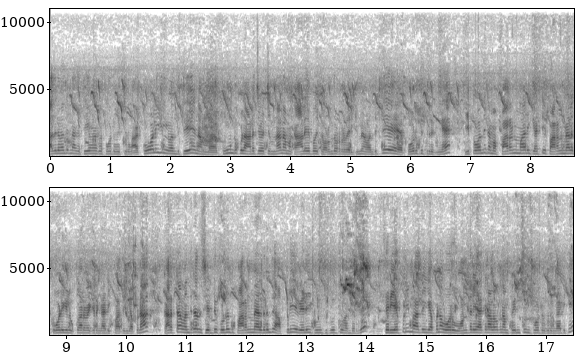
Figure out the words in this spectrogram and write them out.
அதுல வந்து நாங்கள் தீவனங்களை போட்டு வச்சிருக்கோம் கோழிகள் வந்துட்டு நம்ம கூண்டுக்குள்ளே அடைச்சி வச்சோம்னா நம்ம காலையை போய் திறந்து விடுற வரைக்குமே வந்துட்டு பொறுத்துட்டு இருக்குங்க. இப்போ வந்து நம்ம பறன் மாதிரி கட்டி பறன் மேலே கோழிகள் உட்கார வைக்கிறங்காட்டி பார்த்தீங்க அப்படின்னா கரெக்டாக வந்துட்டு அந்த செட்டு கொண்டு வந்து பறன் மேல இருந்து அப்படியே வெளியே குளிச்சு குளிச்சு வந்துடுது. சரி எப்படி பார்த்தீங்க அப்படின்னா ஒரு ஒன்றரை ஏக்கர் அளவுக்கு நம்ம பென்சிங் போட்டுருக்கிறங்காட்டிக்கு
